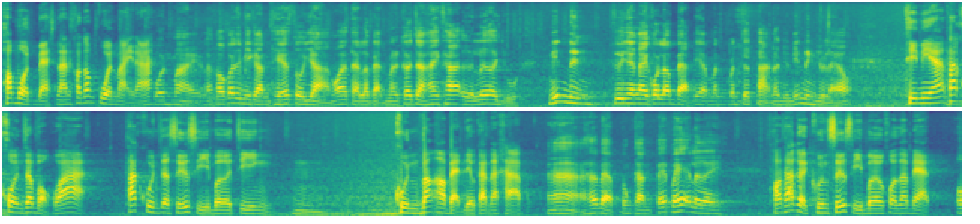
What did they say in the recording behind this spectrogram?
พอหมดแบตนั้นเขาต้องกวนใหม่นะ วนใหม่แล้วเขาก็จะมีการเทสตัวอย่างว่าแต่ละแบตมันก็จะให้ค่าเออร์เลอร์อยู่นิดนึง คือยังไงคนละแบตเนี่ยมันมันจะต่างกันอยู่นิดนึงอยู่แล้ว ทีเนี้ยถ้าคนจะบอกว่าถ้าคุณจะซื้อสีเบอร์จริง อืมคุณต้องเอาแบตเดียวกันนะครับ อ่าถ้าแบบต้องการเป๊ะๆเลย เพราะถ้าเกิดคุณซื้อสีเบอร์คนละแบต โอ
